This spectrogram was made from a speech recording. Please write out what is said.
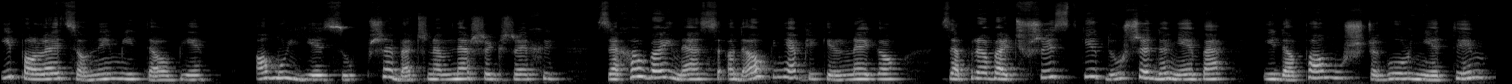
i poleconymi Tobie. O mój Jezu, przebacz nam nasze grzechy, zachowaj nas od ognia piekielnego, zaprowadź wszystkie dusze do nieba i dopomóż szczególnie tym,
